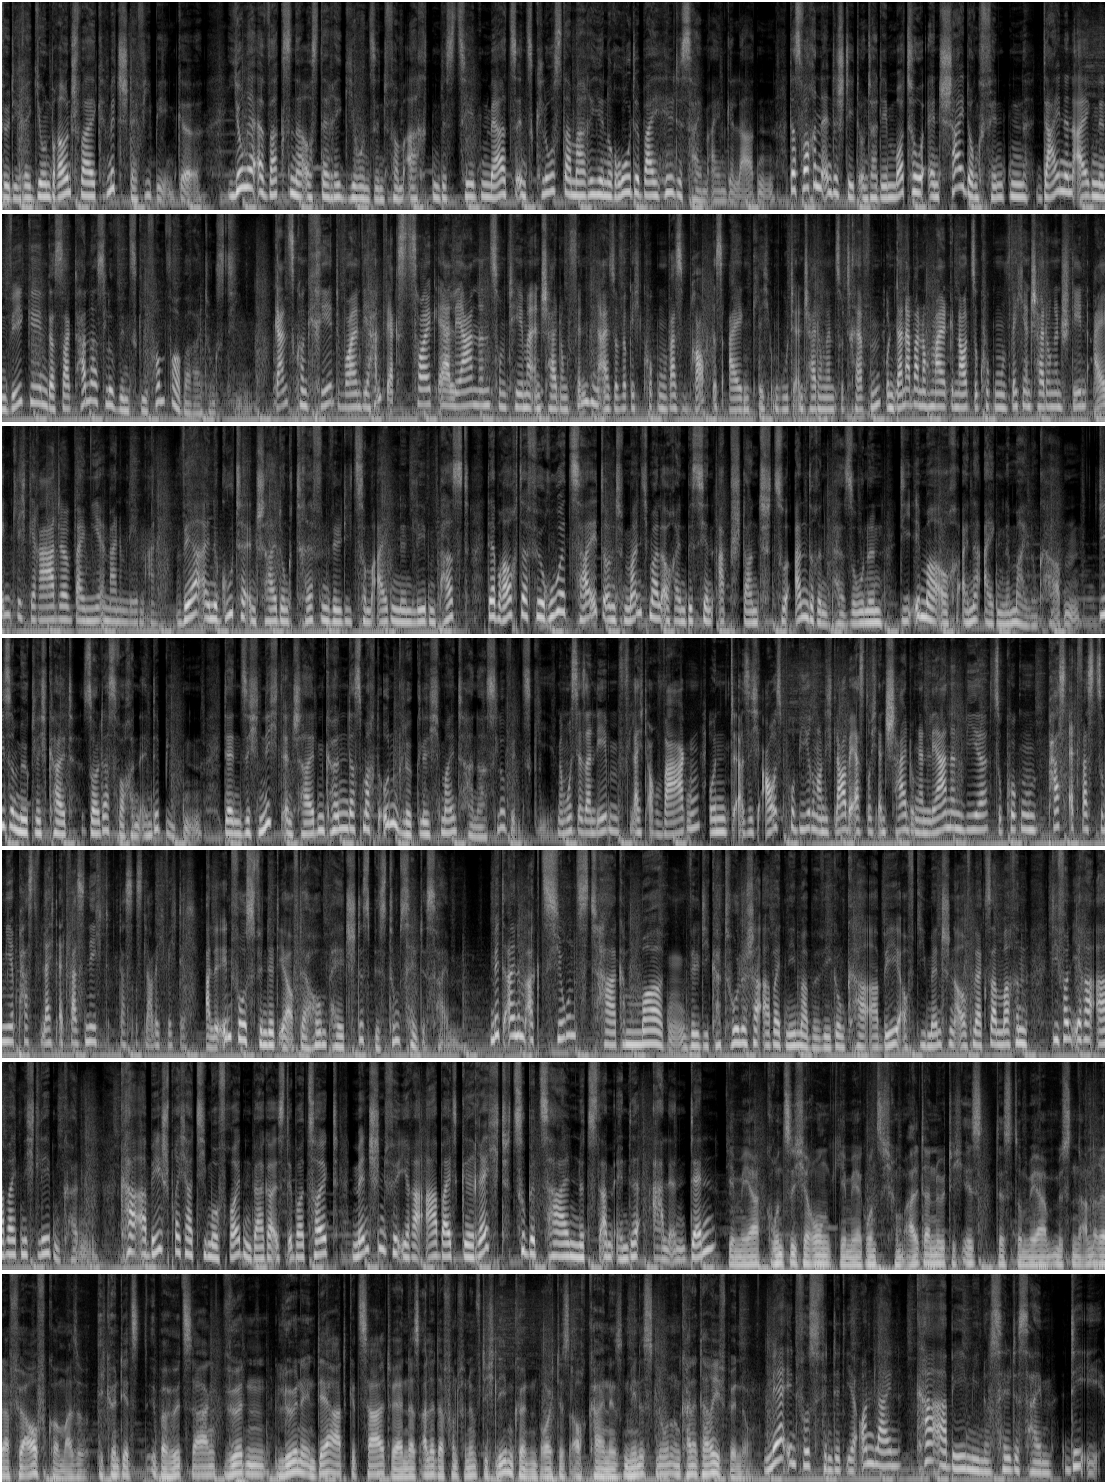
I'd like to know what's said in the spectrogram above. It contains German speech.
Für die Region Braunschweig mit Steffi Behnke. Junge Erwachsene aus der Region sind vom 8. bis 10. März ins Kloster Marienrode bei Hildesheim eingeladen. Das Wochenende steht unter dem Motto Entscheidung finden, deinen eigenen Weg gehen, das sagt Hanna Slowinski vom Vorbereitungsteam. Ganz konkret wollen wir Handwerkszeug erlernen zum Thema Entscheidung finden, also wirklich gucken, was braucht es eigentlich, um gute Entscheidungen zu treffen und dann aber nochmal genau zu gucken, welche Entscheidungen stehen eigentlich gerade bei mir in meinem Leben an. Wer eine gute Entscheidung treffen will, die zum eigenen Leben passt, der braucht dafür Ruhe, Zeit und manchmal auch ein bisschen Abstand zu anderen Personen, die immer auch eine eigene Meinung haben. Diese Möglichkeit soll das Wochenende bieten. Denn sich nicht entscheiden können, das macht unglücklich, meint Hanna Slowinski. Man muss ja sein Leben vielleicht auch wagen und äh, sich ausprobieren und ich glaube, erst durch Entscheidungen lernen wir zu gucken, passt etwas zu mir, passt vielleicht etwas nicht. Das ist, glaube ich, wichtig. Alle Infos findet ihr auf der Homepage des Bistums Hildesheim. Mit einem Aktionstag morgen will die katholische Arbeitnehmerbewegung KAB auf die Menschen aufmerksam machen, die von ihrer Arbeit nicht leben können. KAB-Sprecher Timo Freudenberger ist überzeugt, Menschen für ihre Arbeit gerecht zu bezahlen, nützt am Ende allen. Denn je mehr Grundsicherung, je mehr Grundsicherung im Alter nötig ist, desto mehr müssen andere dafür aufkommen. Also ich könnte jetzt überhöht sagen, würden Löhne in der Art gezahlt werden, dass alle davon vernünftig leben könnten, bräuchte es auch keinen Mindestlohn und keine Tarifbindung. Mehr Infos findet ihr online kab-hildesheim.de.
